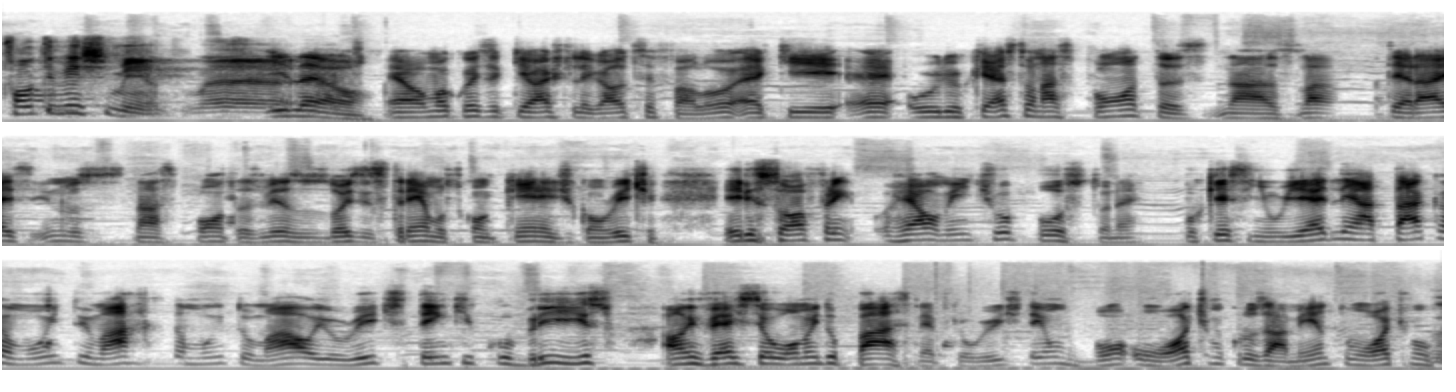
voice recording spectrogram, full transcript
falta investimento. É... E, Léo, é uma coisa que eu acho legal que você falou é que é, o Newcastle nas pontas, nas laterais e nos, nas pontas mesmo, os dois extremos, com Kennedy, com Rich, eles sofrem realmente o oposto, né? Porque assim, o Yedlin ataca muito e marca muito mal, e o Rich tem que cobrir isso ao invés de ser o homem do passe, né? Porque o Rich tem um, bom, um ótimo cruzamento, um ótimo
